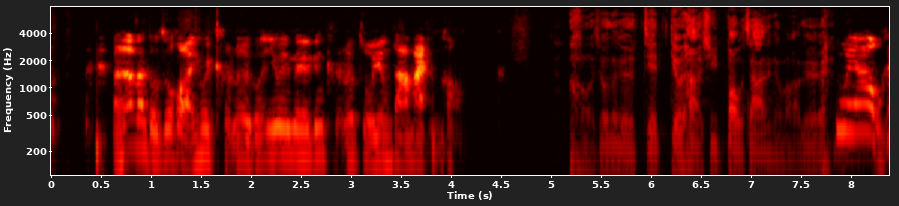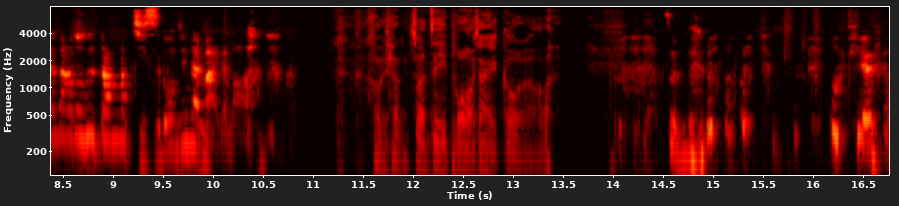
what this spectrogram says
反正曼陀珠后来因为可乐，因为那个跟可乐作用，大家卖很好。我说那个直接丢下去爆炸那个嘛，对不对？对啊，我看大家都是当妈几十公斤在买的嘛。好像赚这一波好像也够了哦。真的，我天哪！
